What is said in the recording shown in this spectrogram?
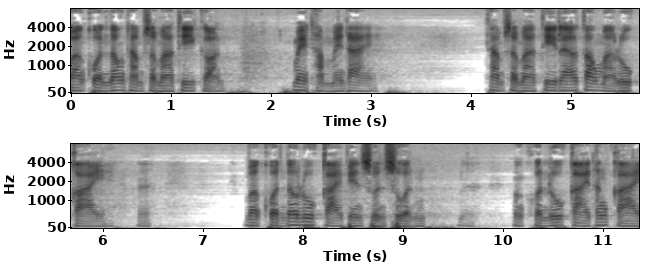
บางคนต้องทำสมาธิก่อน ไม่ทำไม่ได้ทำสมาธิแล้วต้องมารู้กายบางคนต้องรู้กายเป็นส่วนๆบางคนรู้กายทั้งกาย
